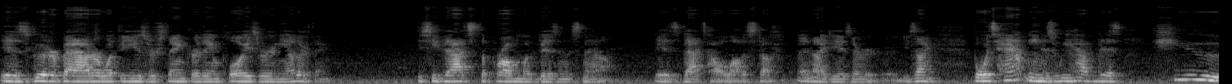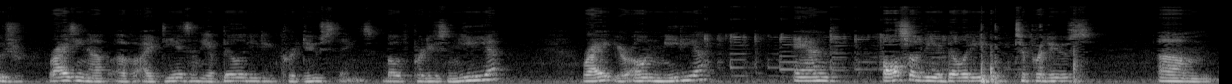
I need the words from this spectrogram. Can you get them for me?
is good or bad or what the users think or the employees or any other thing. You see, that's the problem with business now, is that's how a lot of stuff and ideas are designed. But what's happening is we have this huge rising up of ideas and the ability to produce things, both produce media, right, your own media, and also the ability to produce, um,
